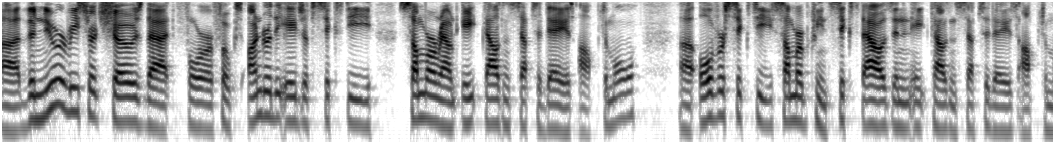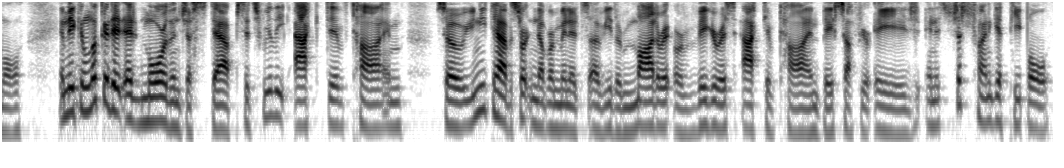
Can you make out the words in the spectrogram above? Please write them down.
Uh, the newer research shows that for folks under the age of 60, somewhere around 8,000 steps a day is optimal. Uh, over 60, somewhere between 6,000 and 8,000 steps a day is optimal. And we can look at it at more than just steps. It's really active time. So you need to have a certain number of minutes of either moderate or vigorous active time based off your age. And it's just trying to get people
